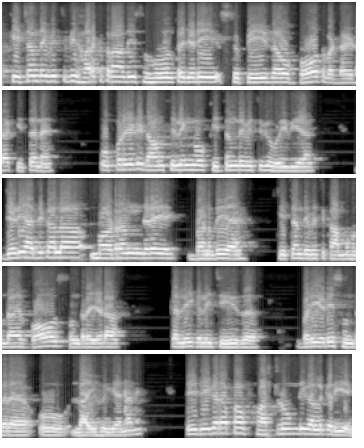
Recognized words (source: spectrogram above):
ਕਿਚਨ ਦੇ ਵਿੱਚ ਵੀ ਹਰ ਇੱਕ ਤਰ੍ਹਾਂ ਦੀ ਸਹੂਲਤ ਜਿਹੜੀ ਸਪੇਸ ਆ, ਉਹ ਬਹੁਤ ਵੱਡਾ ਜਿਹੜਾ ਕਿਚਨ ਹੈ। ਉੱਪਰ ਜਿਹੜੀ ਡਾਊਨ ਸੀਲਿੰਗ ਉਹ ਕਿਚਨ ਦੇ ਵਿੱਚ ਵੀ ਹੋਈ ਵੀ ਹੈ। ਜਿਹੜੀ ਅੱਜ ਕੱਲ ਮਾਡਰਨ ਜਿਹੜੇ ਬਣਦੇ ਆ ਕਿਚਨ ਦੇ ਵਿੱਚ ਕੰਮ ਹੁੰਦਾ ਹੈ, ਬਹੁਤ ਸੁੰਦਰ ਜਿਹੜਾ ਕੱਲੀ ਕੱਲੀ ਚੀਜ਼ ਬੜੀ ਜਿਹੜੀ ਸੁੰਦਰ ਹੈ ਉਹ ਲਾਈ ਹੋਈ ਹੈ ਇਹਨਾਂ ਨੇ। ਤੇ ਜੇਕਰ ਆਪਾਂ ਫਸਟ ਰੂਮ ਦੀ ਗੱਲ ਕਰੀਏ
